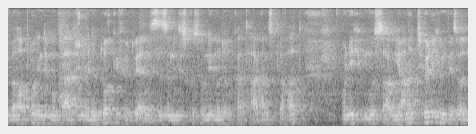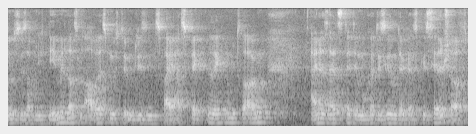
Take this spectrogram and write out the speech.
überhaupt noch in demokratischen Ländern durchgeführt werden? Das ist so eine Diskussion, die man durch Katar ganz klar hat. Und ich muss sagen, ja, natürlich, und wir sollten uns das auch nicht nehmen lassen, aber es müsste mit diesen zwei Aspekten Rechnung tragen einerseits der Demokratisierung der Gesellschaft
